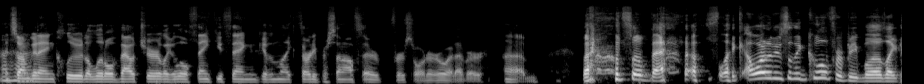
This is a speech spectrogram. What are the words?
and so I'm Uh-huh. gonna include a little voucher, like a little thank you thing, and give them like thirty percent off their first order or whatever. Um, but I felt so bad. I was like, I want to do something cool for people. I was like,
